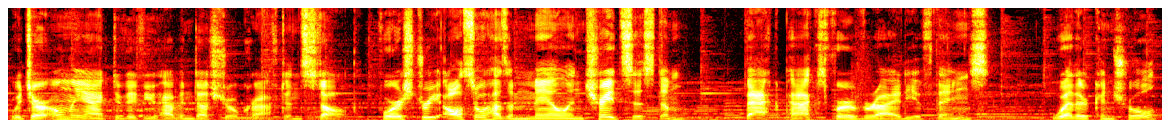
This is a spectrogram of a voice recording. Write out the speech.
which are only active if you have Industrialcraft installed. Forestry also has a mail and trade system, backpacks for a variety of things, weather control,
